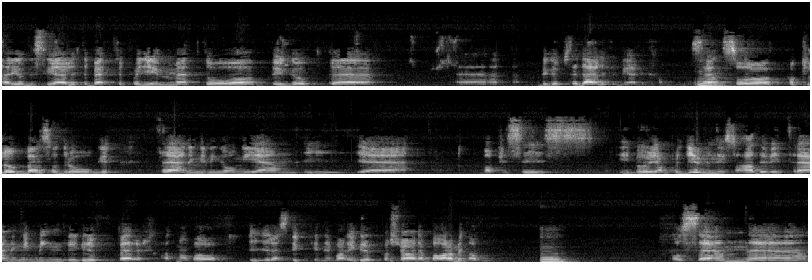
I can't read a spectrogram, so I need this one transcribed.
periodisera lite bättre på gymmet och bygga upp, eh, eh, bygga upp sig där lite mer. Liksom. Sen mm. så på klubben så drog träningen igång igen i, eh, var precis i början på juni så hade vi träning i mindre grupper. Att man var fyra stycken i varje grupp och körde bara med dem. Mm. Och sen eh,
